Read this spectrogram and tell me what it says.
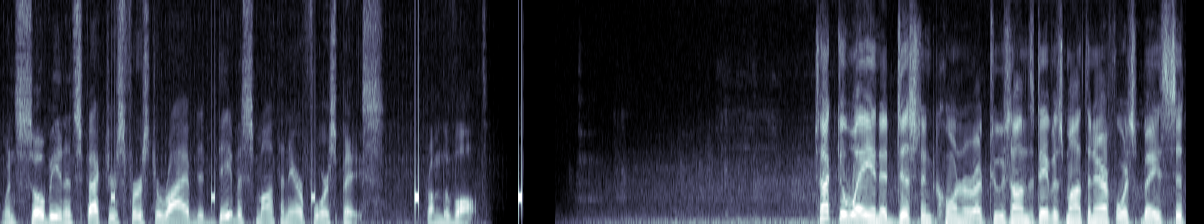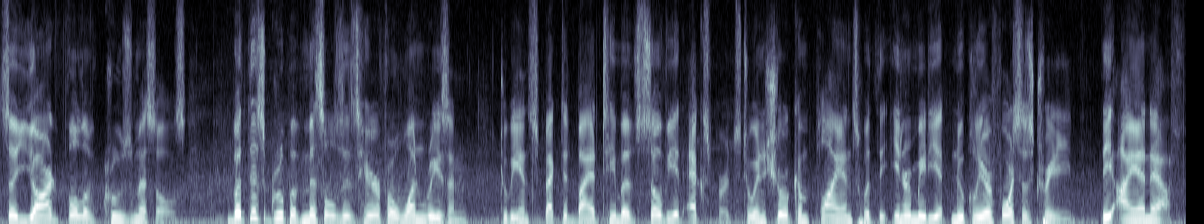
when Soviet inspectors first arrived at Davis Monthan Air Force Base from the vault. Tucked away in a distant corner of Tucson's Davis Monthan Air Force Base sits a yard full of cruise missiles. But this group of missiles is here for one reason to be inspected by a team of Soviet experts to ensure compliance with the Intermediate Nuclear Forces Treaty, the INF.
